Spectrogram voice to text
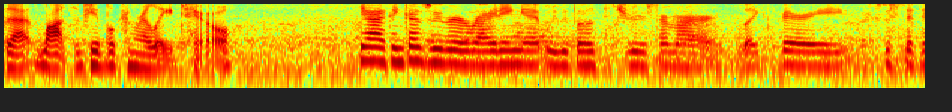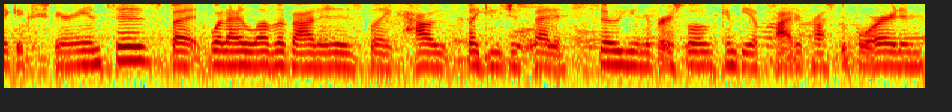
that lots of people can relate to. Yeah, I think as we were writing it, we both drew from our like very specific experiences. But what I love about it is like how, like you just said, it's so universal, it can be applied across the board, and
